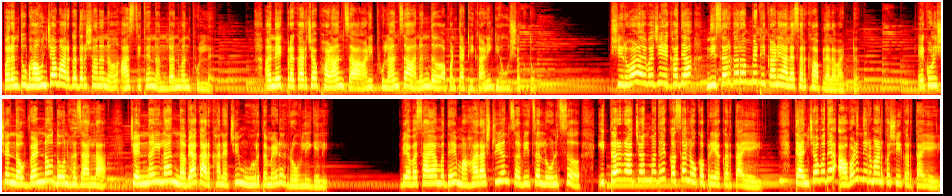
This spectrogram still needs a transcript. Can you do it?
परंतु भाऊंच्या मार्गदर्शनानं आज तिथे नंदनवन फुललंय. अनेक प्रकारच्या फळांचा आणि फुलांचा आनंद आपण त्या ठिकाणी घेऊ शकतो. शिरवळऐवजी एखाद्या निसर्गरम्य ठिकाणी आल्यासारखं आपल्याला वाटतं. एकोणीसशे नव्याण्णव दोन हजारला चेन्नईला नव्या कारखान्याची मुहूर्तमेढ रोवली गेली. व्यवसायामध्ये महाराष्ट्रीयन चवीचं लोणचं इतर राज्यांमध्ये कसं लोकप्रिय करता येईल? त्यांच्यामध्ये आवड निर्माण कशी करता येईल?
